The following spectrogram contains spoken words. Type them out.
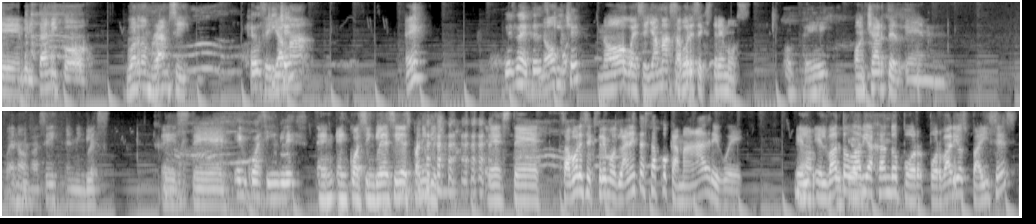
eh, británico Gordon Ramsay. Hell's Se Kitchen. llama. ¿Eh? ¿Es la de Hell's No, Kitchen? No, güey, se llama Sabores Extremos. Ok. Uncharted en. Bueno, así, en inglés. Este. En cuasi inglés. En, en cuasi inglés, sí, es pan inglés. Este. Sabores Extremos. La neta está poca madre, güey. El, No, el vato va viajando por, por varios países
